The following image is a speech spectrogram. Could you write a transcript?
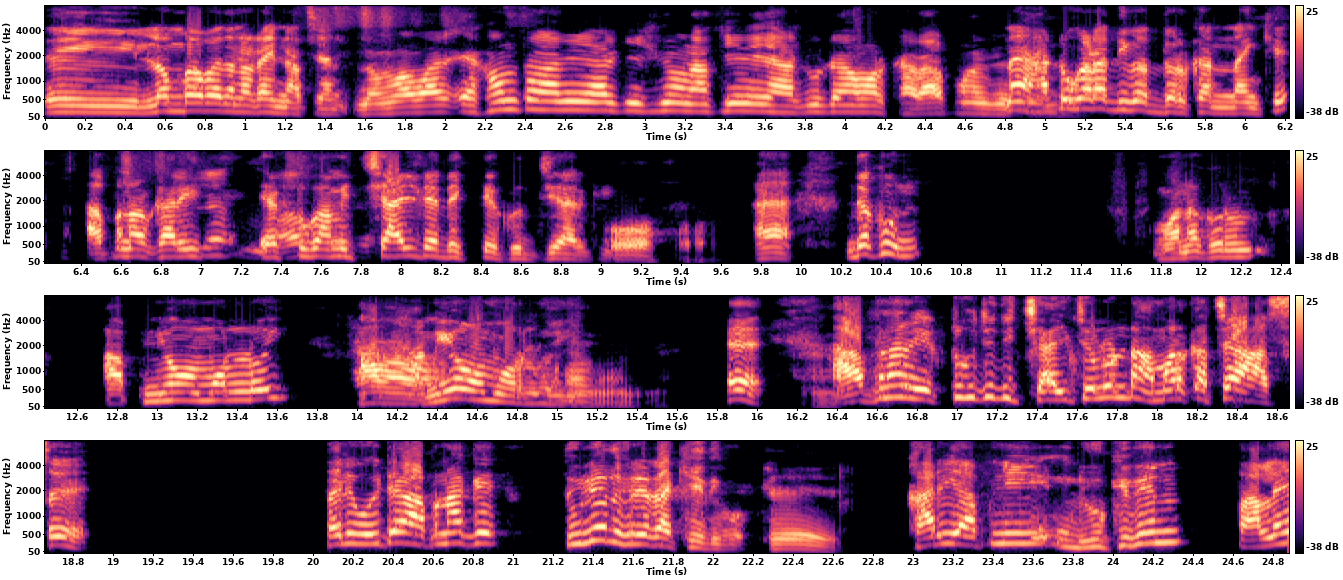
এই লম্বা বাজনাটাই নাচেন। লম্বা এখন তো আমি আর কৃষ্ণ নাচি এই হাঁটুটা আমার খারাপ হয়ে না হাঁটু গাড়া দিবার দরকার নাই কে। আপনার গাড়ি একটু আমি চাইল্ডটা দেখতে খুঁজছি আর কি। ওহো। দেখুন মনে করুন আপনিও অমর লই আর হ্যাঁ। আমিও অমর লই। হ্যাঁ, আপনার একটু যদি চাল চলনটা আমার কাছে আসে তাহলে ওইটা আপনাকে তুলে ধরে রাখিয়ে দিব। খালি আপনি ঢুকবেন তালে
